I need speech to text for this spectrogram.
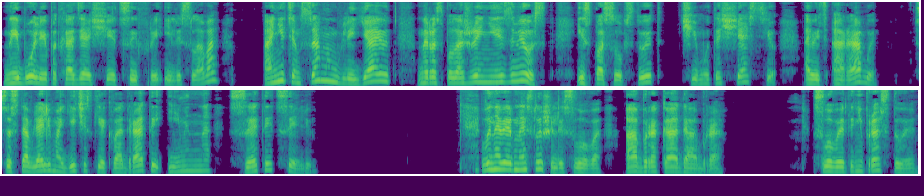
наиболее подходящие цифры или слова, они тем самым влияют на расположение звезд и способствуют чему-то счастью, а ведь арабы составляли магические квадраты именно с этой целью. Вы, наверное, слышали слово «абракадабра». Слово это непростое.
